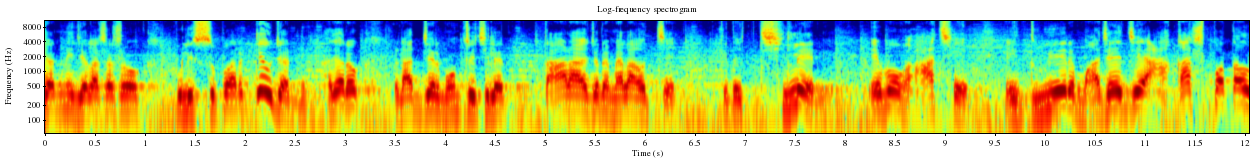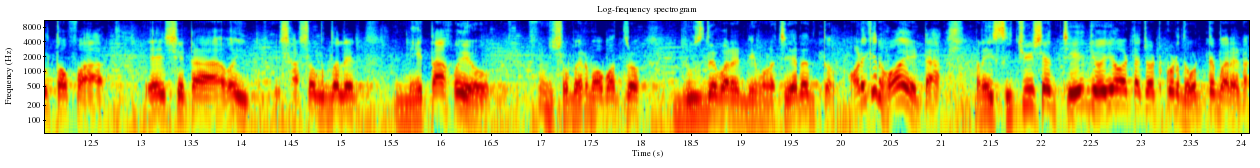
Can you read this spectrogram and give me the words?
যাননি জেলাশাসক পুলিশ সুপার কেউ যাননি। হাজার হোক রাজ্যের মন্ত্রী ছিলেন তার আয়োজনে মেলা হচ্ছে কিন্তু ছিলেন এবং আছেন। এই দুইয়ের মাঝে যে আকাশ পাতাল তফাৎ এ, সেটা ওই শাসক দলের নেতা হয়েও শোভেন মহাপাত্র বুঝতে পারেননি মনে হচ্ছে। জানেন তো, অনেকের হয় এটা। মানে এই সিচুয়েশান চেঞ্জ হয়ে যাওয়াটা চট করে ধরতে পারে না।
